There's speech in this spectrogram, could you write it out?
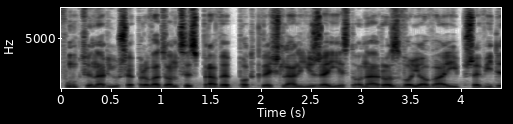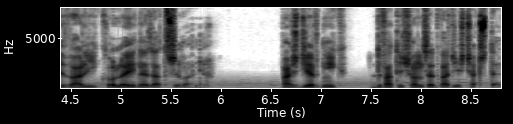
Funkcjonariusze prowadzący sprawę podkreślali, że jest ona rozwojowa i przewidywali kolejne zatrzymania. Październik 2024.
